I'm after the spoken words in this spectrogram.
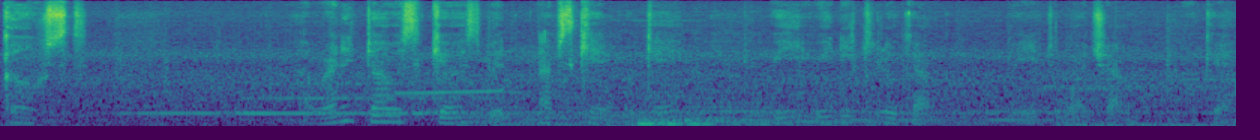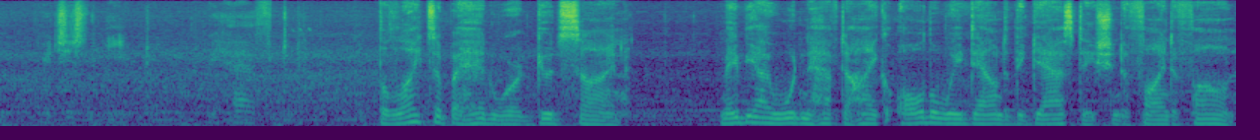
ghost. I'm running towards the ghost, but I'm scared, okay? We we need to look out. We need to watch out. Okay? We just need to. We have to. The lights up ahead were a good sign. Maybe I wouldn't have to hike all the way down to the gas station to find a phone.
